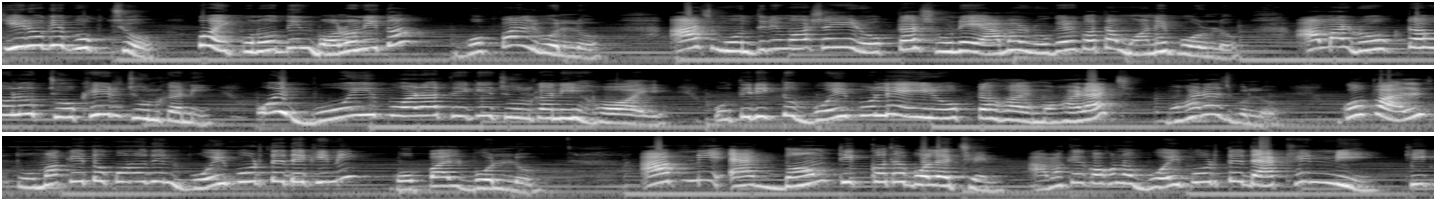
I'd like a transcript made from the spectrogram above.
কি রোগে ভুগছো? কই কোনো দিন বলনি তো? গোপাল বলল, আজ মন্ত্রীমশাই রোগটা শুনে আমার রোগের কথা মনে পড়ল। আমার রোগটা হলো চোখের চুলকানি। ওই বই পড়া থেকে চুলকানি হয়। অতিরিক্ত বই পড়লে এই রোগটা হয়, মহারাজ। মহারাজ বলল, গোপাল, তোমাকে তো কোনোদিন বই পড়তে দেখিনি? গোপাল বলল, আপনি একদম ঠিক কথা বলেছেন। আমাকে কখনো বই পড়তে দেখেননি। ঠিক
